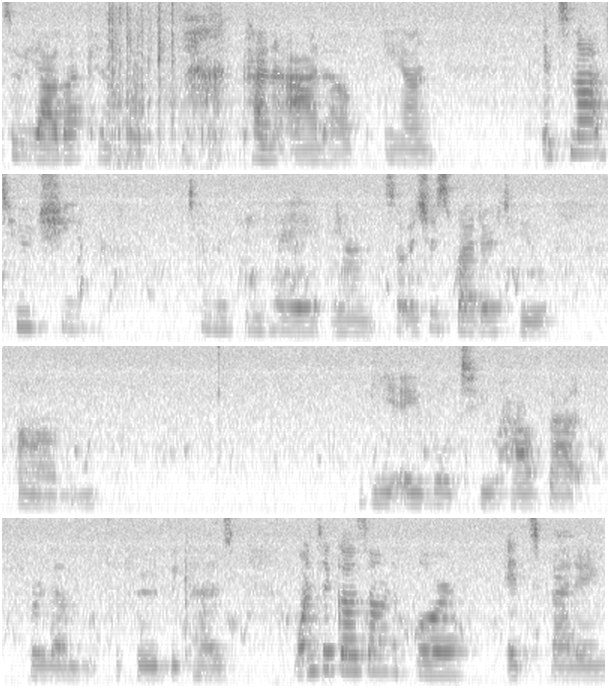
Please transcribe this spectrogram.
so yeah, that can kind of add up. And it's not too cheap, Timothy hay, and so it's just better to um, be able to have that for them for food because once it goes on the floor, it's bedding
